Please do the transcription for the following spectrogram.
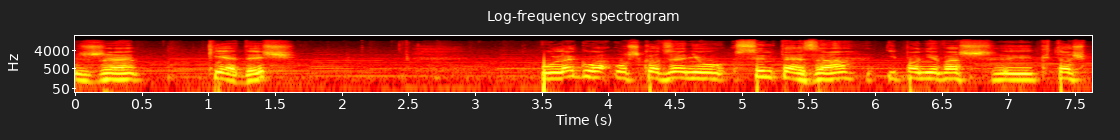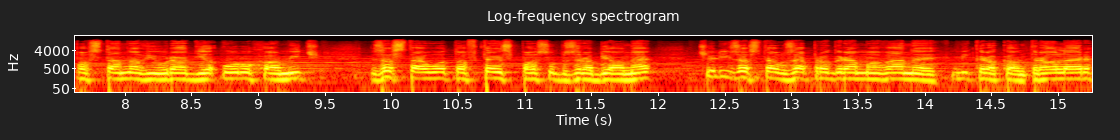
że kiedyś uległa uszkodzeniu synteza i ponieważ y, ktoś postanowił radio uruchomić, zostało to w ten sposób zrobione, czyli został zaprogramowany mikrokontroler,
